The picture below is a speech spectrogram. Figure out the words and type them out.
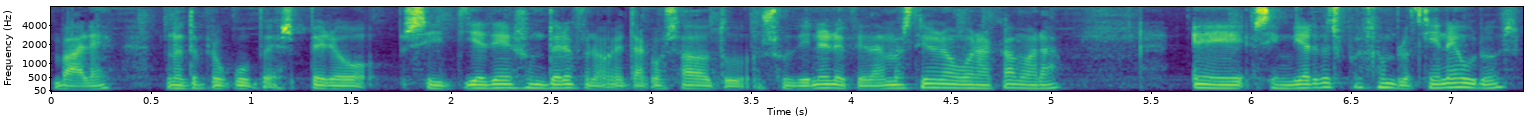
¿vale? No te preocupes, pero si ya tienes un teléfono que te ha costado su dinero y que además tiene una buena cámara, eh, si inviertes, por ejemplo, 100 euros,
